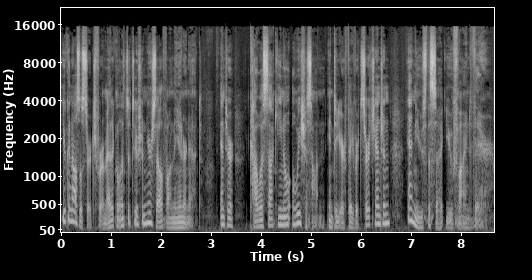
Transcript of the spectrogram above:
You can also search for a medical institution yourself on the internet. Enter Kawasaki no Oisha-san into your favorite search engine and use the site you find there.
